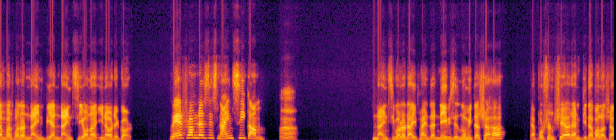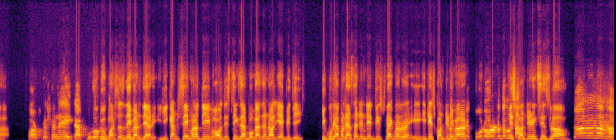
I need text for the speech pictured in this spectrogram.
numbers my lord nine B and nine C on our, in our record. Where from does this nine c come হ্যাঁ Nine C I find the name is Nomita Shaha, apportion share and Gitabala Shaha. পুরো Two persons name are there. He can't say my the, all these things are bogus and all everything. He could have ascertained it, this fact it it is continuing অর্ডারটা দেখুন it is continuing since long. না না না না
